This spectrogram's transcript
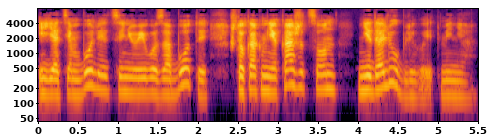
«И я тем более ценю его заботы, что, как мне кажется, он недолюбливает меня.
